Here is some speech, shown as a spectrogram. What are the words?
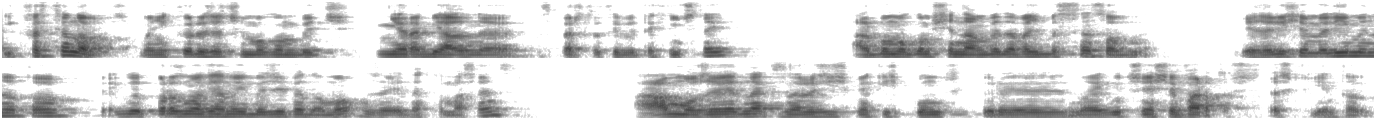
i kwestionować, bo niektóre rzeczy mogą być nierabialne z perspektywy technicznej, albo mogą się nam wydawać bezsensowne. Jeżeli się mylimy, no to jakby porozmawiamy i będzie wiadomo, że jednak to ma sens, a może jednak znaleźliśmy jakiś punkt, który no jakby przyniesie wartość też klientowi.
